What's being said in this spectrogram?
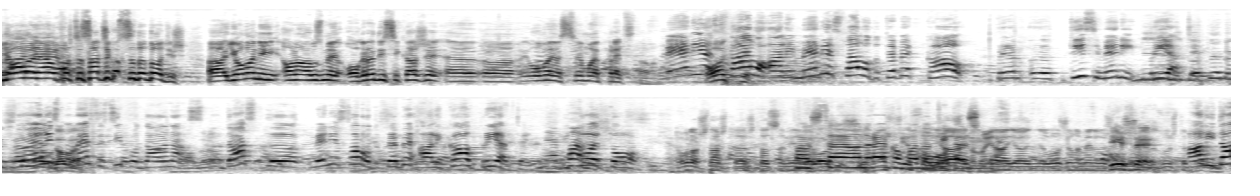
Jovan, evo, pošto sačekao sam da dođeš. A, Jovani, ona uzme, ogradi si, kaže, e, e, ovo je sve moja predstava. Meni je stalo, ali meni je stalo do tebe kao pre, e, ti si meni prijatelj. Proveli smo mjesec i po dana. Da, e, meni je stalo do tebe, ali kao prijatelj. I to je to. Dobro, šta, šta, šta sam ja? Pa šta je on rekao pa da ti kažeš? Ja, ja ne ložio na mene. Tiše. Ali da,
